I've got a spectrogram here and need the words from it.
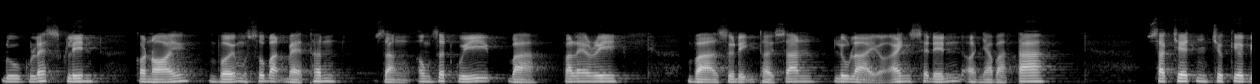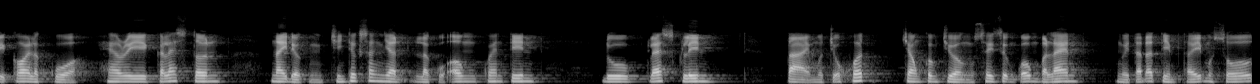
Douglas Glynn có nói với một số bạn bè thân rằng ông rất quý bà Valerie và dự định thời gian lưu lại ở Anh sẽ đến ở nhà bà ta. Xác chết trước kia bị coi là của Harry Claston, nay được chính thức xác nhận là của ông Quentin Douglas Glynn. Tại một chỗ khuất trong công trường xây dựng của ông Bland, người ta đã tìm thấy một số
